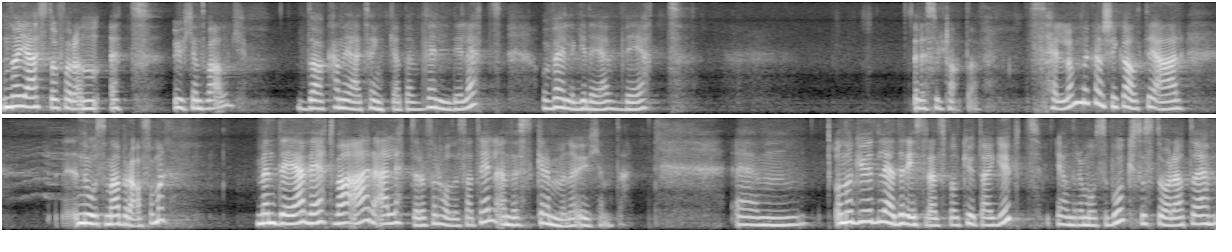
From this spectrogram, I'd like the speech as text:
Når jeg står foran et ukjent valg, da kan jeg tenke at det er veldig lett å velge det jeg vet resultatet av. Selv om det kanskje ikke alltid er noe som er bra for meg. Men det jeg vet hva er, er lettere å forholde seg til enn det skremmende ukjente. Um, og Når Gud leder israelsfolket ut av Egypt, i andre Mosebok, så står det at eh,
